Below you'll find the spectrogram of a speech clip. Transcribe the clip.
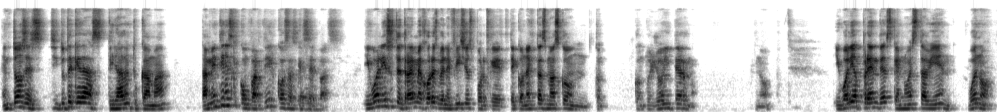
Entonces, si tú te quedas tirado en tu cama, también tienes que compartir cosas que sepas. Igual y eso te trae mejores beneficios porque te conectas más con, con, tu yo interno, ¿no? Igual y aprendes que no está bien. Bueno,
